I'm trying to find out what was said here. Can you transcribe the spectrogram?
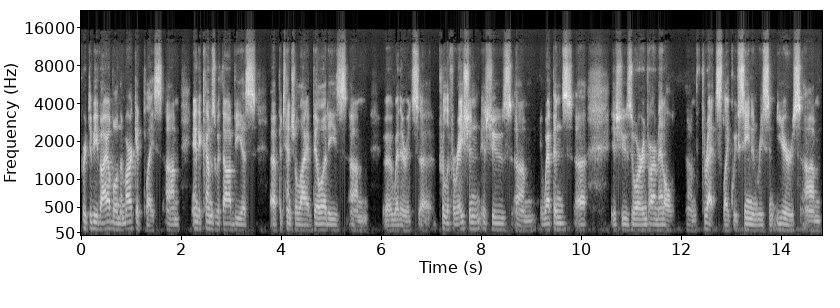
for it to be viable in the marketplace. Um, and it comes with obvious uh, potential liabilities, um, uh, whether it's uh, proliferation issues, um, weapons uh, issues, or environmental um, threats like we've seen in recent years. Um,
